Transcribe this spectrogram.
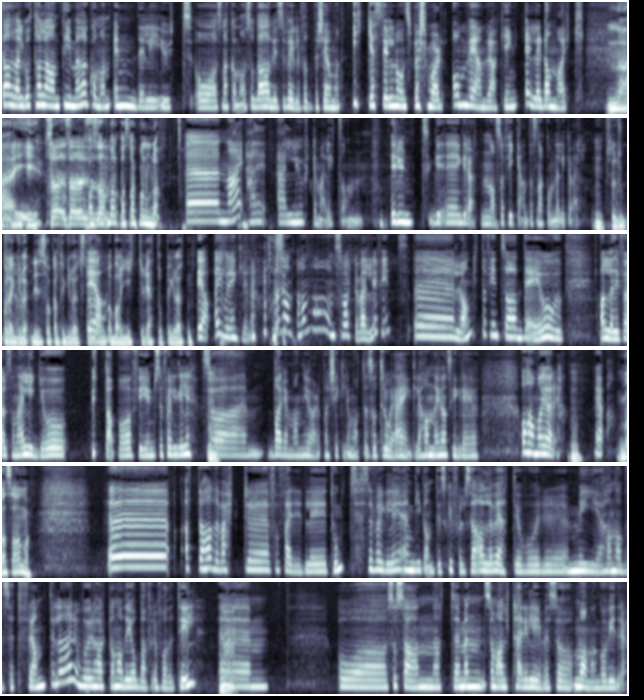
Da hadde det vel gått halvannen time, da kom han endelig ut og snakka med oss. Og da hadde vi selvfølgelig fått beskjed om at ikke still noen spørsmål om VM-vraking eller Danmark. Nei! Så, så, Hva sånn, snakker man, hva snakker man om da? Eh, nei, jeg, jeg lurte meg litt sånn rundt eh, grøten, og så fikk jeg han til å snakke om det likevel. Mm, så du tok på deg grø de såkalte grøtstøvlene Ja. og bare gikk rett opp i grøten? Ja, jeg gjorde egentlig det. Men han, han, han svarte veldig fint. Uh, langt og fint, så det er jo Alle de følelsene her ligger jo utapå på fyren, selvfølgelig. Så eh, bare man gjør det på en skikkelig måte, så tror jeg egentlig han er ganske grei å ha med å gjøre. Ja. Hva sa han, da? Eh, at det hadde vært eh, forferdelig tungt, selvfølgelig. En gigantisk skuffelse. Alle vet jo hvor eh, mye han hadde sett fram til det der, hvor hardt han hadde jobba for å få det til. Eh, og så sa han at eh, men som alt her i livet, så må man gå videre.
